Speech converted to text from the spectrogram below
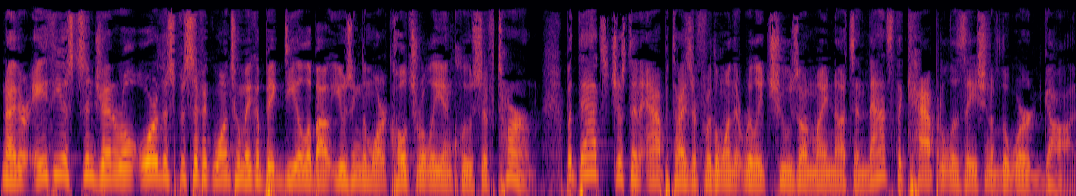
Neither atheists in general or the specific ones who make a big deal about using the more culturally inclusive term. But that's just an appetizer for the one that really chews on my nuts, and that's the capitalization of the word God.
